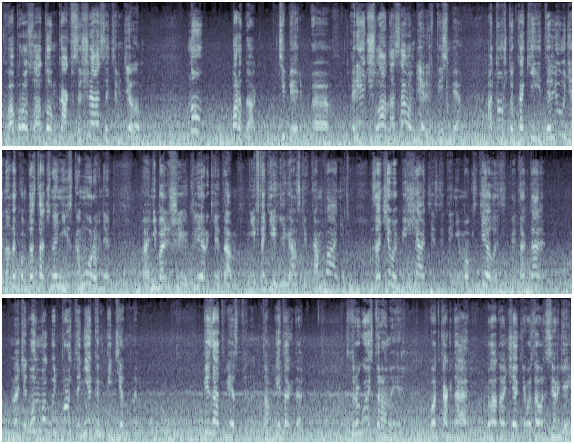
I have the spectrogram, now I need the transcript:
к вопросу о том, как в США с этим делом, ну, бардак. Теперь, э, речь шла на самом деле в письме о том, что какие-то люди на таком достаточно низком уровне, э, небольшие клерки там, не в таких гигантских компаниях, зачем обещать, если ты не мог сделать и так далее. Значит, он мог быть просто некомпетентным, безответственным там, и так далее. С другой стороны, вот когда молодой человек, его зовут Сергей,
